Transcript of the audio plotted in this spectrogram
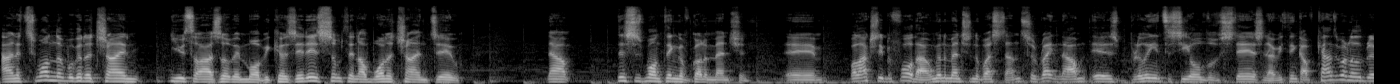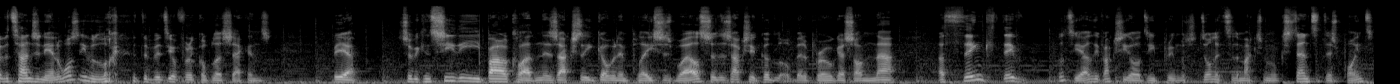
And it's one that we're going to try and utilize a little bit more because it is something I want to try and do. Now, this is one thing I've got to mention. Um, well, actually, before that, I'm going to mention the West End. So right now, it is brilliant to see all the stairs and everything. I've kind of went a little bit of a tangent here, and I wasn't even looking at the video for a couple of seconds. But yeah, so we can see the barrel cladding is actually going in place as well. So there's actually a good little bit of progress on that. I think they've, bloody hell, they've actually already pretty much done it to the maximum extent at this point.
